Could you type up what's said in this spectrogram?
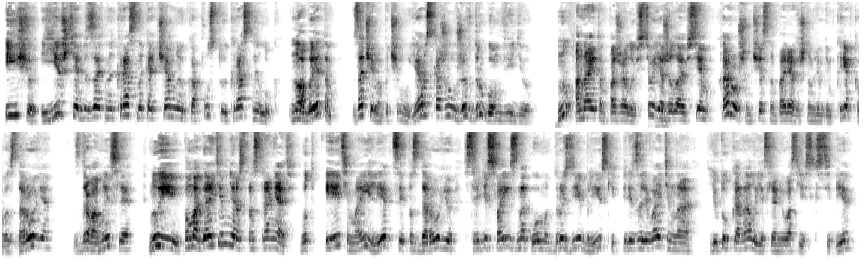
И еще, ешьте обязательно краснокочанную капусту и красный лук. Но об этом, зачем и почему, я расскажу уже в другом видео. Ну, а на этом, пожалуй, все. Я желаю всем хорошим, честным, порядочным людям крепкого здоровья, здравомыслия. Ну и помогайте мне распространять вот эти мои лекции по здоровью среди своих знакомых, друзей, близких. Перезаливайте на YouTube-каналы, если они у вас есть, к себе.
